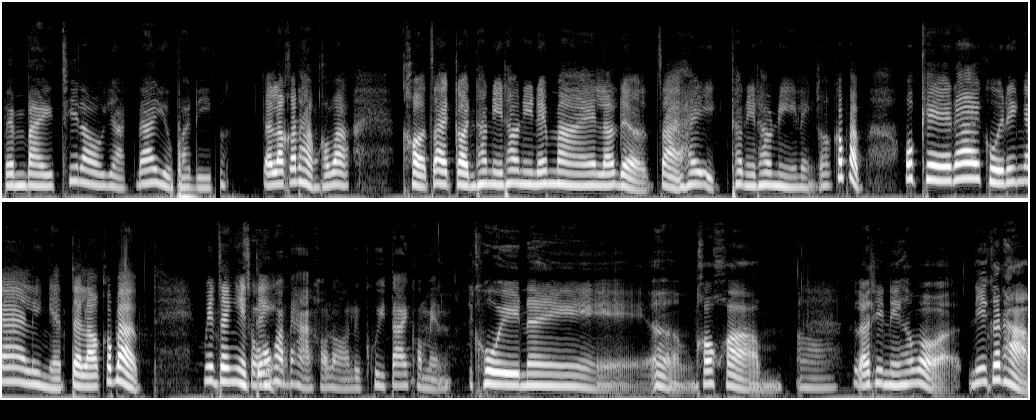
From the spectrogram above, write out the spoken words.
เป็นใบที่เราอยากได้อยู่พอดี แล้วเราก็ถามเขาว่า ขอจ่ายก่อนเท่านี้เท่านี้ได้ไหมแล้วเดี๋ยวจ่ายให้อีกเท่านี้เท่านี้อะไรอย่างเงี้ยก็แบบโอเคได้คุยได้ง่ายอะไรอย่างเงี้ยแต่เราก็แบบมีจังหงิดส่งจัข้งอความไปหาเขาเหรอหรือคุยใต้คอมเมนต์คุยในเอ่อข้อความอ๋อแล้วทีนี้เขาบอกว่านี่ก็ถาม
